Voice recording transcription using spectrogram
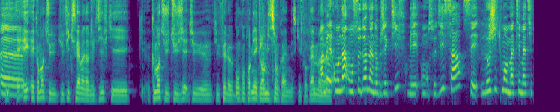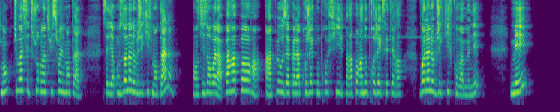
Euh, Et, et- et comment tu, tu fixes quand même un objectif qui comment tu, tu, tu, tu fais le bon compromis avec l'ambition quand même? Parce qu'il faut quand même Ah mais on a, on se donne un objectif, mais on se dit ça, c'est logiquement, mathématiquement, tu vois, c'est toujours l'intuition et le mental. C'est-à-dire, on se donne un objectif mental en se disant voilà, par rapport un peu aux appels à projets qu'on profile, par rapport à nos projets, etc. Voilà l'objectif qu'on va mener. Mais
